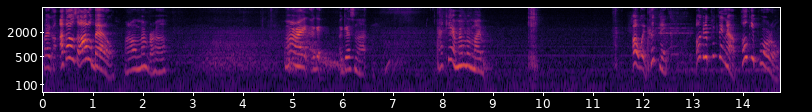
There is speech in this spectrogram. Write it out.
Like, I thought it was auto battle. I don't remember, huh? Alright, I, get, I guess not. I can't remember my... Oh, wait, picnic. Oh, I get a picnic now. Poke Portal.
